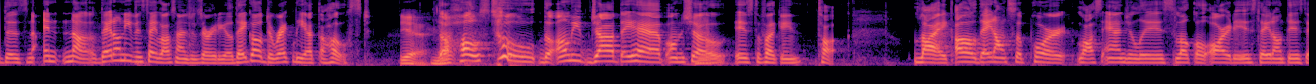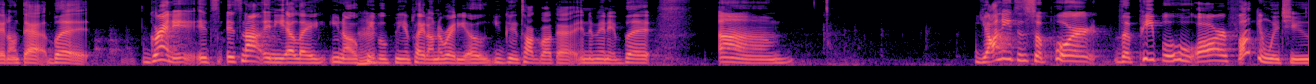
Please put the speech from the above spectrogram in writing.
does not." And no, they don't even say Los Angeles radio. They go directly at the host. yeah, The host, who the only job they have on the show is to fucking talk. Like, oh, they don't support Los Angeles local artists. They don't this. They don't that. But granted, it's it's not any LA. You know, people being played on the radio. You can talk about that in a minute. But um, y'all need to support the people who are fucking with you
